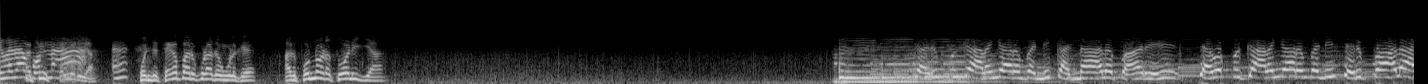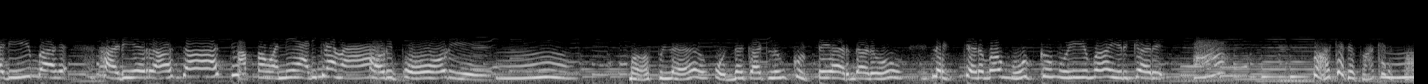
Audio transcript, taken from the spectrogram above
இவதான் பொண்ணா? கொஞ்சம் சிகப்பா இருக்க கூடாது உங்களுக்கு. அது பொண்ணோட தோழியா கருப்புக்கு அலங்காரம் பண்ணி கண்ணால பாரு. சிவப்புக்கு அலங்காரம் பண்ணி செருப்பால அடியும்பாங்க. அடிய ராசாத்தி. அப்ப உன்னைய அடிக்கலாமா? அப்படி போடி. மாப்பிள்ள பொண்ண காட்டிலும் குட்டையா இருந்தாலும் லட்சணமா மூக்கு முழியுமா இருக்காரு. பாக்கத பாக்கதப்பா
